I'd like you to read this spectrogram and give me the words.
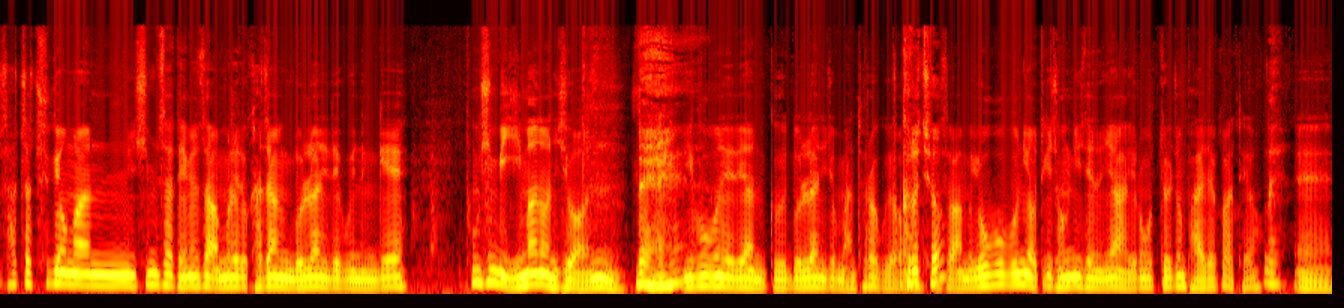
4차 추경안 심사되면서 아무래도 가장 논란이 되고 있는 게 통신비 2만 원 지원. 네. 이 부분에 대한 그 논란이 좀 많더라고요. 그렇죠. 그래서 아마 이 부분이 어떻게 정리되느냐 이런 것들 좀 봐야 될 것 같아요. 네. 예.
